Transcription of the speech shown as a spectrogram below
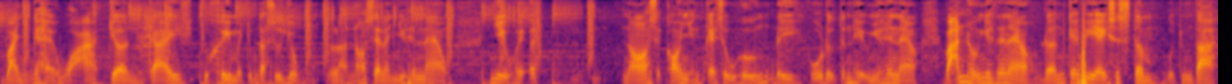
Và những cái hệ quả trên cái khi mà chúng ta sử dụng là nó sẽ là như thế nào? Nhiều hay ít nó sẽ có những cái xu hướng đi của được tín hiệu như thế nào? Và ảnh hưởng như thế nào đến cái PA system của chúng ta?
